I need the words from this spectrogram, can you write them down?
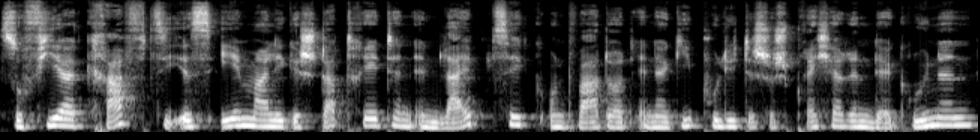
Sophia Kraft. Sie ist ehemalige Stadträtin in Leipzig und war dort energiepolitische Sprecherin der Grünen.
